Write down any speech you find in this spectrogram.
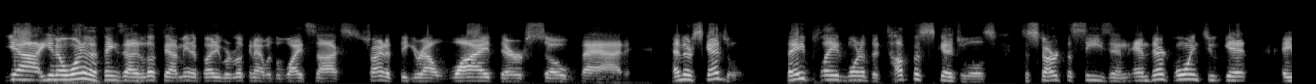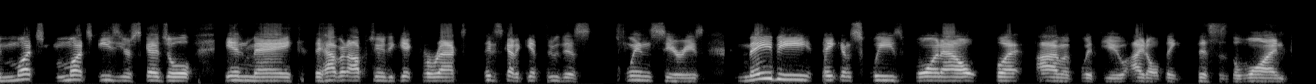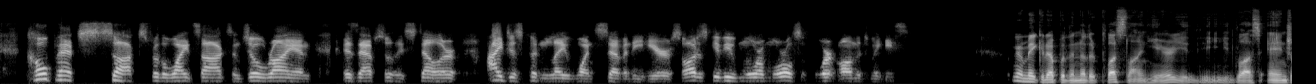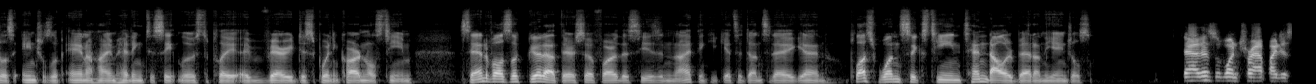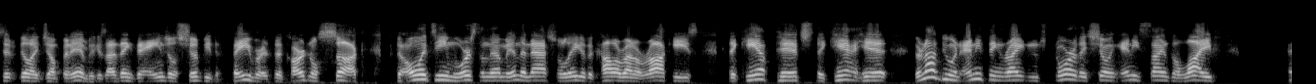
Yeah, you know, one of the things that I looked at, me and a buddy were looking at with the White Sox, trying to figure out why they're so bad and their schedule. They played one of the toughest schedules to start the season, and they're going to get a much, much easier schedule in May. They have an opportunity to get correct. They just got to get through this twin series. Maybe they can squeeze one out, but I'm with you. I don't think this is the one. Kopech sucks for the White Sox, and Joe Ryan is absolutely stellar. I just couldn't lay 170 here, so I'll just give you more moral support on the Twinkies. I'm going to make it up with another plus line here. The Los Angeles Angels of Anaheim heading to St. Louis to play a very disappointing Cardinals team. Sandoval's looked good out there so far this season, and I think he gets it done today again. Plus 116, $10 bet on the Angels. Yeah, this is one trap I just didn't feel like jumping in because I think the Angels should be the favorite. The Cardinals suck. The only team worse than them in the National League are the Colorado Rockies. They can't pitch, they can't hit. They're not doing anything right, and nor are they showing any signs of life.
